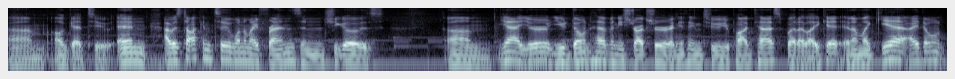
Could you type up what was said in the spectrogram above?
um, I'll get to. And I was talking to one of my friends, and she goes, um, "Yeah, you're you don't have any structure or anything to your podcast, but I like it." And I'm like, "Yeah, I don't.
